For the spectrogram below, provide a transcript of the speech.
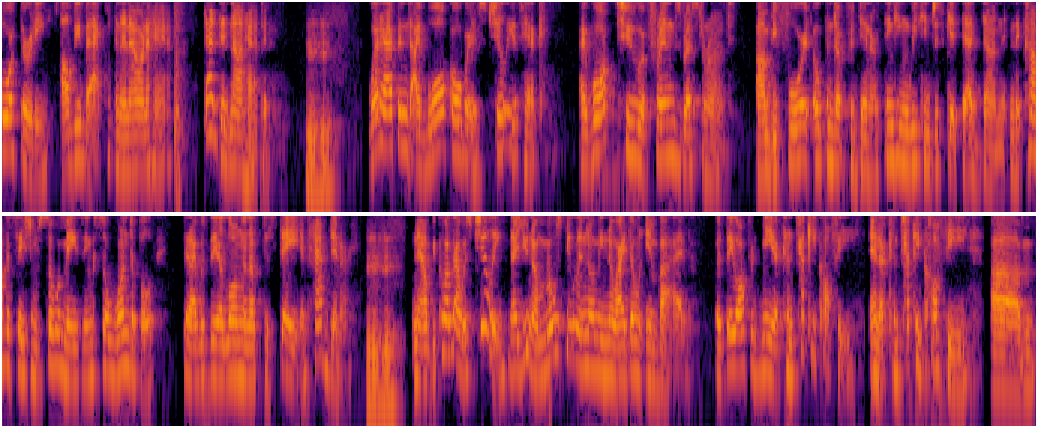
4.30, I'll be back in an hour and a half. That did not happen. Mm-hmm. What happened? I walk over, it was chilly as heck. I walked to a friend's restaurant um, before it opened up for dinner, thinking we can just get that done. And the conversation was so amazing, so wonderful that I was there long enough to stay and have dinner. Mm-hmm. Now, because I was chilly, now, you know, most people that know me know I don't imbibe but they offered me a Kentucky coffee and a Kentucky coffee um,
